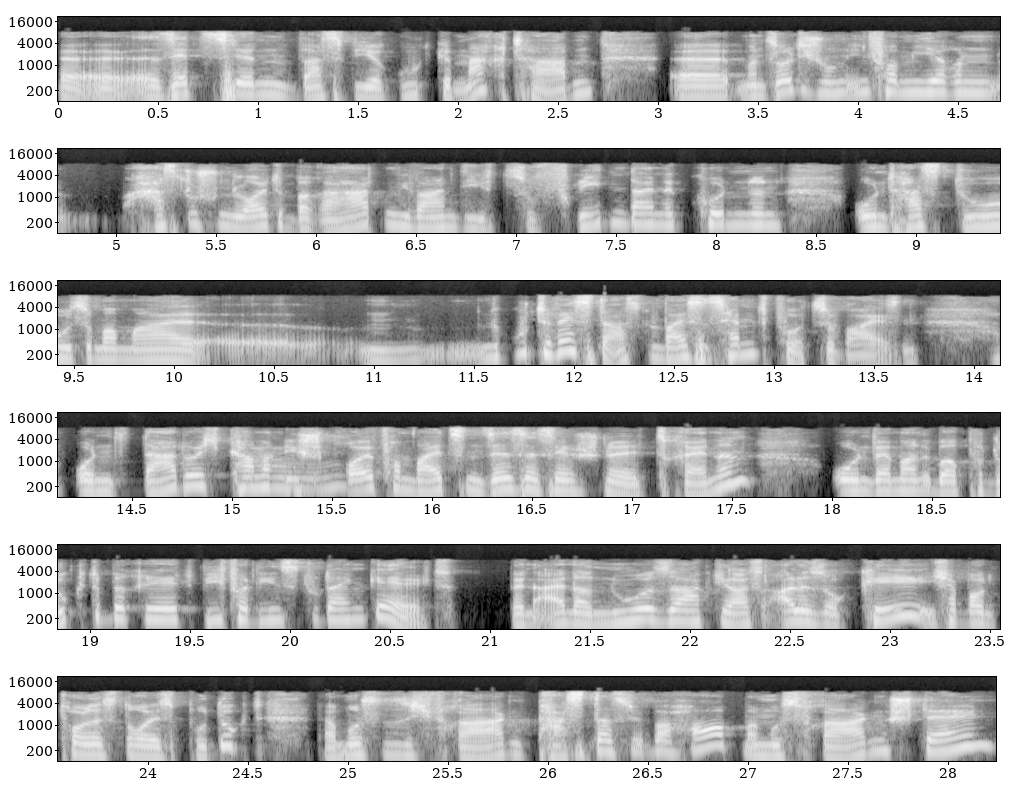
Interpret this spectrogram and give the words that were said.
äh, Sätzchen, was wir gut gemacht haben. Äh, man sollte schon informieren, hast du schon Leute beraten? Wie waren die zufrieden, deine Kunden? Und hast du, sagen wir mal, äh, eine gute Weste, hast du ein weißes Hemd vorzuweisen? Und dadurch kann man mhm. die Spreu vom Weizen sehr, sehr, sehr schnell trennen. Und wenn man über Produkte berät, wie verdienst du dein Geld? Wenn einer nur sagt, ja, ist alles okay, ich habe ein tolles neues Produkt, da muss man sich fragen, passt das überhaupt? Man muss Fragen stellen.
